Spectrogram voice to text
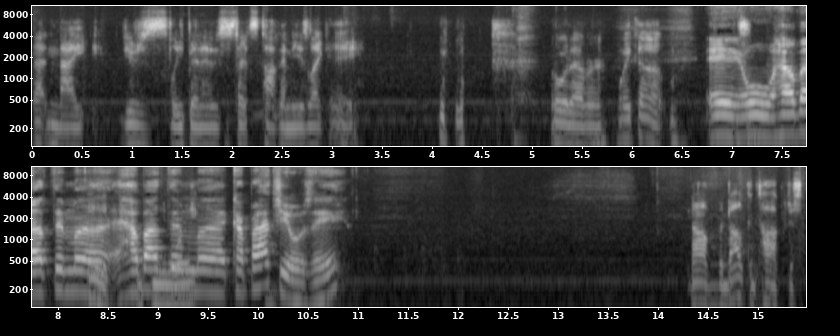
That night, you're just sleeping and it just starts talking to you. He's like, hey. or whatever. Wake up. Hey, oh, how about them? Uh, how about them uh, carpaccios, eh? Now, if the dog could talk just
